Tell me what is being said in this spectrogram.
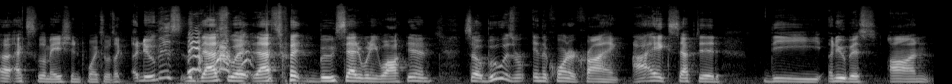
uh, exclamation point. So it was like Anubis. Like that's what that's what Boo said when he walked in. So Boo was in the corner crying. I accepted the Anubis on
